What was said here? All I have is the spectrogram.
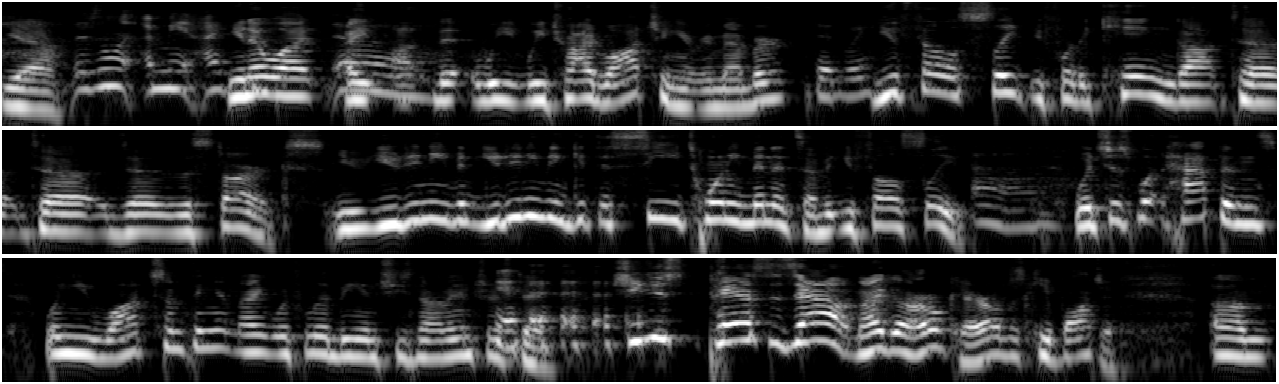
Yeah. There's only. I mean, I. You know what? I, I, we we tried watching it. Remember? Did we? You fell asleep before the king got to, to, to the Starks. You you didn't even you didn't even get to see twenty minutes of it. You fell asleep, Oh. which is what happens when you watch something at night with Libby and she's not interested. she just passes out, and I go, I don't care. I'll just keep watching. Um,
